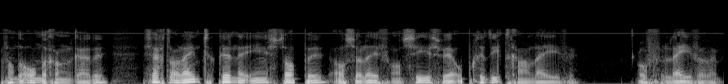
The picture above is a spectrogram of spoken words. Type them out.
van de ondergang redden, zegt alleen te kunnen instappen als de leveranciers weer op krediet gaan leven of leveren.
